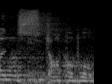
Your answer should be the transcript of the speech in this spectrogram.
Unstoppable.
